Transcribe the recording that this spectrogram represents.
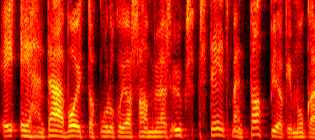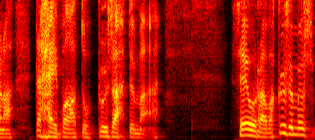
ei, eihän tämä voittokulku, jossa on myös yksi statement-tappiokin mukana, tämä ei vaatu pysähtymään. Seuraava kysymys.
